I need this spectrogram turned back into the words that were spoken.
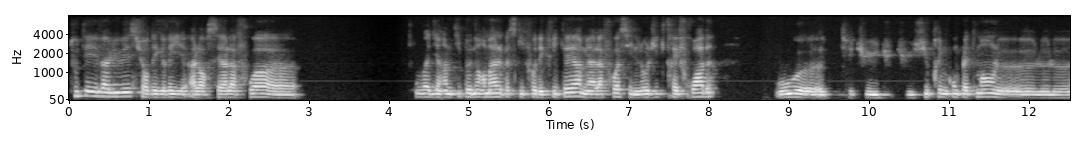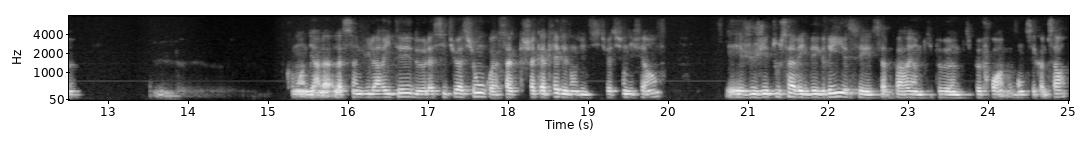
tout est évalué sur des grilles. Alors c'est à la fois, euh, on va dire un petit peu normal parce qu'il faut des critères, mais à la fois c'est une logique très froide où euh, tu, supprimes complètement le comment dire, la, la, singularité de la situation. Quoi. Chaque athlète est dans une situation différente. Et juger tout ça avec des grilles, ça me paraît un petit peu, froid. Mais bon, c'est comme ça.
